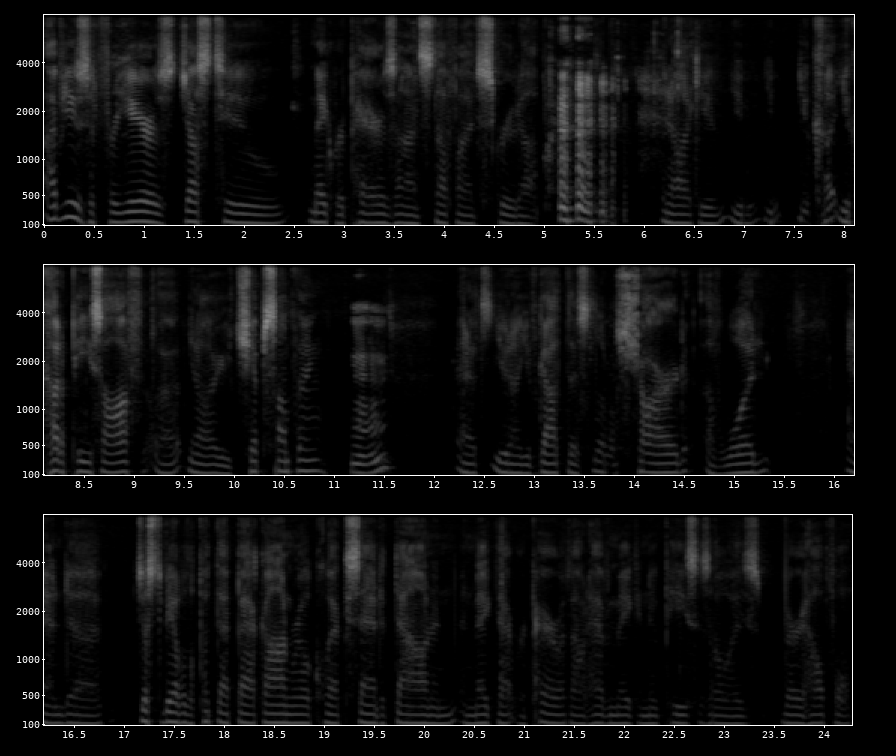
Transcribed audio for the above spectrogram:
I've used it for years just to make repairs on stuff I've screwed up. You know, like you you, you, you cut you cut a piece off, uh, you know, or you chip something, hmm and it's you know you've got this little shard of wood, and uh, just to be able to put that back on real quick, sand it down, and, and make that repair without having to make a new piece is always very helpful.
